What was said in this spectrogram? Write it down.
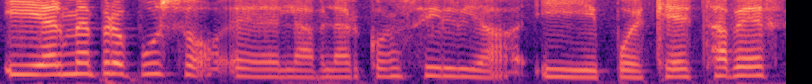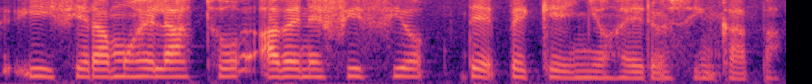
Y él me propuso el hablar con Silvia y pues que esta vez hiciéramos el acto a beneficio de pequeños héroes sin capa.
